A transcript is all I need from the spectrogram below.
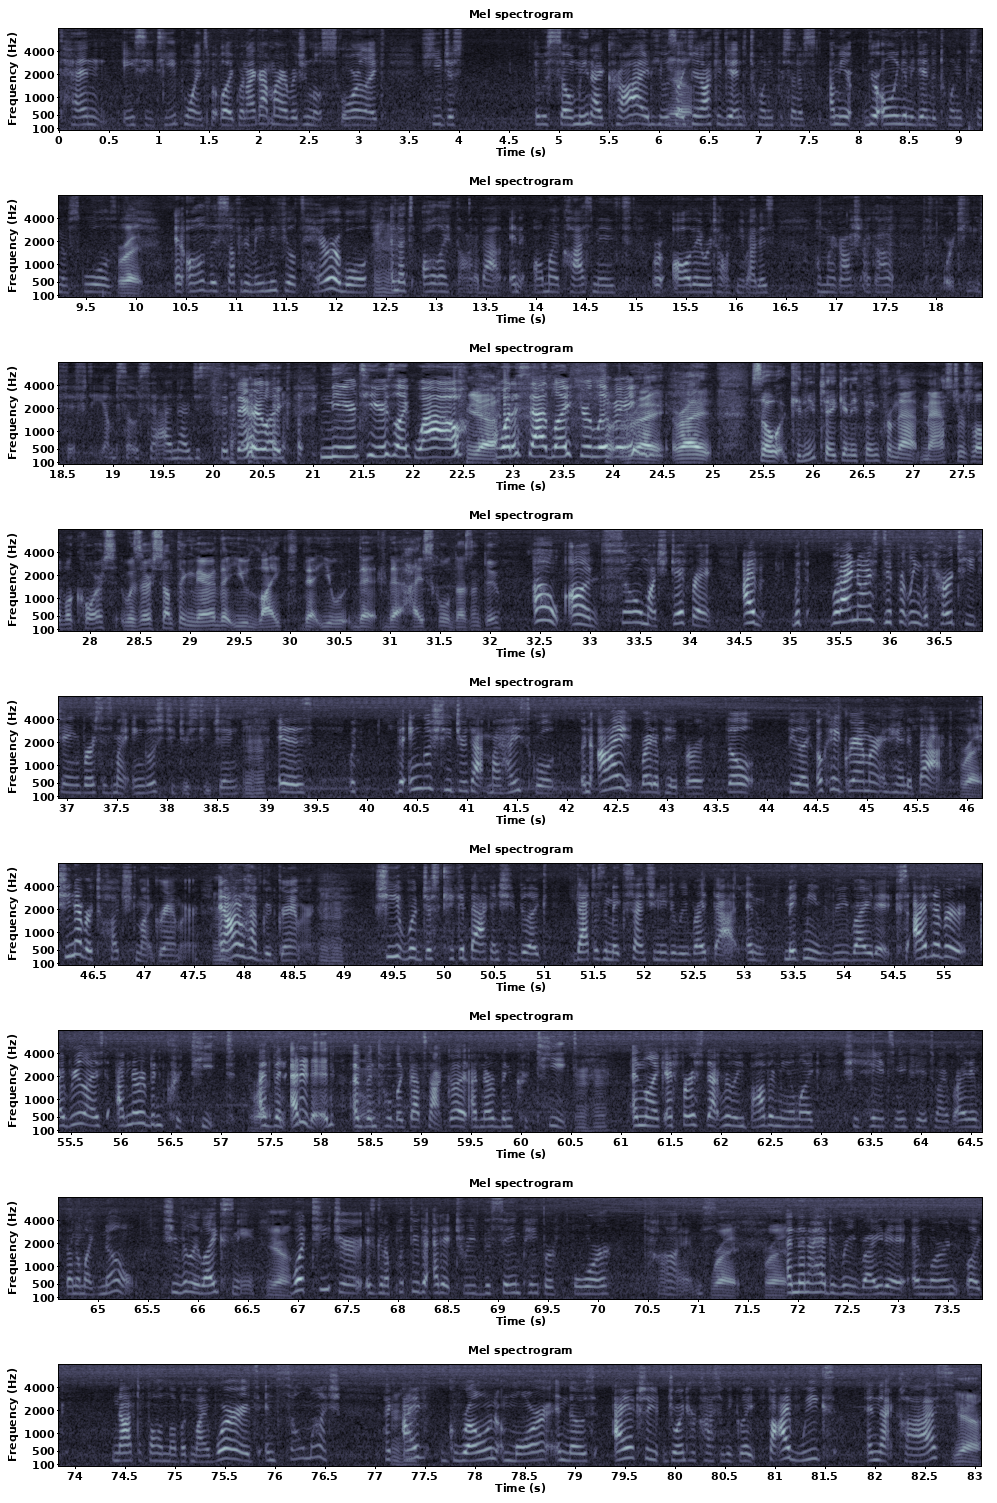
10 act points but like when i got my original score like he just it was so mean i cried he was like you're not gonna get into 20% of sc- i mean you're, you're only gonna get into 20% of schools Right. and all of this stuff and it made me feel terrible Mm-hmm. and that's all i thought about and all my classmates were all they were talking about is oh my gosh i got the 1450 i'm so sad and i would just sit there like near tears like wow Yeah. what a sad life you're living Right, right. So, can you take anything from that master's level course? Was there something there that you liked that you that that high school doesn't do? Oh on so much different. I've with what i noticed differently with her teaching versus my english teacher's teaching Mm-hmm. is with the english teachers at my high school when i write a paper they'll be like okay grammar and hand it back. Right. she never touched my grammar and mm. i don't have good grammar. Mm-hmm. She would just kick it back and she'd be like that doesn't make sense you need to rewrite that and make me rewrite it. Because i've never i realized i've never been critiqued. Right. i've been edited. I've been told like that's not good. I've never been critiqued. Mm-hmm. And like at first that really bothered me. I'm like she hates me she hates my writing but then i'm like no she really likes me. Yeah. what teacher is going to put through the edit to read the same paper four times? Right, right. and then I had to rewrite it and learn like not to fall in love with my words. And so much. Like Mm-hmm. I've grown more in those. I actually joined her class a week late, five weeks in that class yeah.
